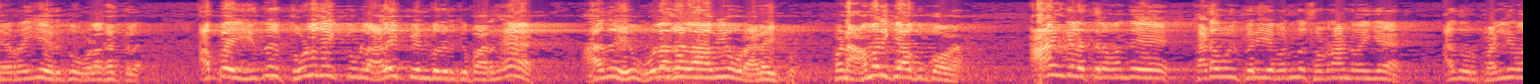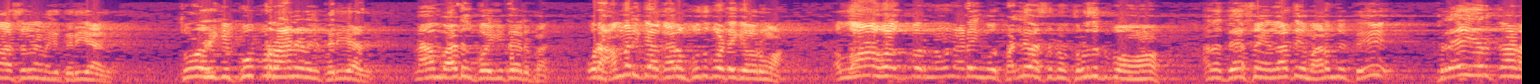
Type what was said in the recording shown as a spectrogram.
நிறைய இருக்கு உலகத்துல. அப்ப இது தொழுகைக்கு உள்ள அழைப்பு என்பதற்கு பாருங்க. அது உலகளாவிய ஒரு அழைப்பு. இப்ப நான் அமெரிக்காவுக்கு போவேன். ஆங்கிலத்துல வந்து கடவுள் பெரியவர்னு சொல்றான்னு வைங்க. அது ஒரு பள்ளிவாசல் எனக்கு தெரியாது. தொழுகைக்கு கூப்பிடுறான்னு எனக்கு தெரியாது. நான் பாட்டுக்கு போய்கிட்டே இருப்பேன். ஒரு அமெரிக்காக்காரன் புதுக்கோட்டைக்கு வருவான். அல்லாஹ் அக்பர் இங்க ஒரு பள்ளிவாசல் தொழுதுட்டு போவோம். அந்த தேசம் எல்லாத்தையும் மறந்துட்டு பிரேயருக்கான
